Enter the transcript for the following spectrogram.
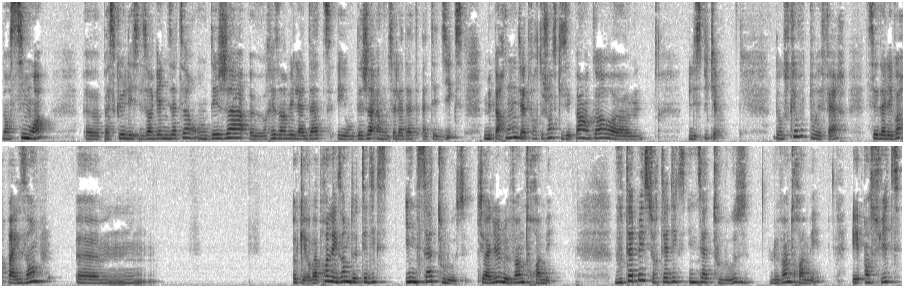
dans six mois, parce que les, organisateurs ont déjà réservé la date et ont déjà annoncé la date à TEDx, mais par contre il y a de fortes chances qu'ils n'aient pas encore les speakers. Donc ce que vous pouvez faire, c'est d'aller voir par exemple... Euh, ok, on va prendre l'exemple de TEDx INSA Toulouse, qui a lieu le 23 mai. Vous tapez sur TEDx INSA Toulouse le 23 mai, et ensuite,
